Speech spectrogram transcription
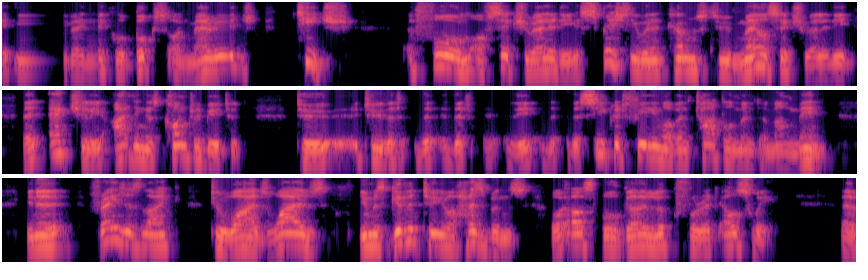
evangelical books on marriage teach a form of sexuality, especially when it comes to male sexuality, that actually I think has contributed to, to the, the, the, the, the secret feeling of entitlement among men. You know, phrases like to wives, wives, you must give it to your husbands or else we'll go look for it elsewhere. Uh,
